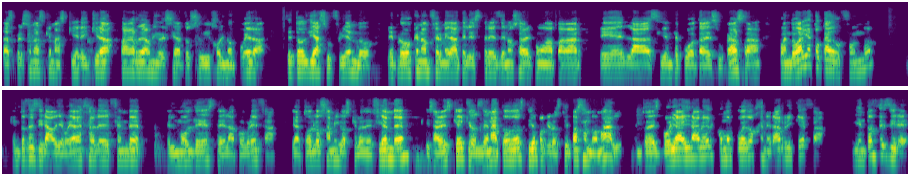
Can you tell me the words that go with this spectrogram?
las personas que más quiere y quiera pagarle la universidad a su hijo y no pueda, esté todo el día sufriendo, le provoque una enfermedad el estrés de no saber cómo va a pagar eh, la siguiente cuota de su casa, cuando haya tocado fondo, entonces dirá, oye, voy a dejar de defender el molde este de la pobreza y a todos los amigos que lo defienden y sabéis qué, que os den a todos, tío, porque lo estoy pasando mal. Entonces voy a ir a ver cómo puedo generar riqueza. Y entonces diré,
